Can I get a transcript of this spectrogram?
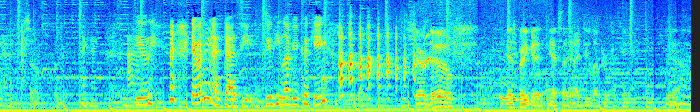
Yeah. So okay. Okay. Do there wasn't even a does he? Do he love your cooking? Sure do. It's pretty good. Yes, I, I do love her cooking. Yeah,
